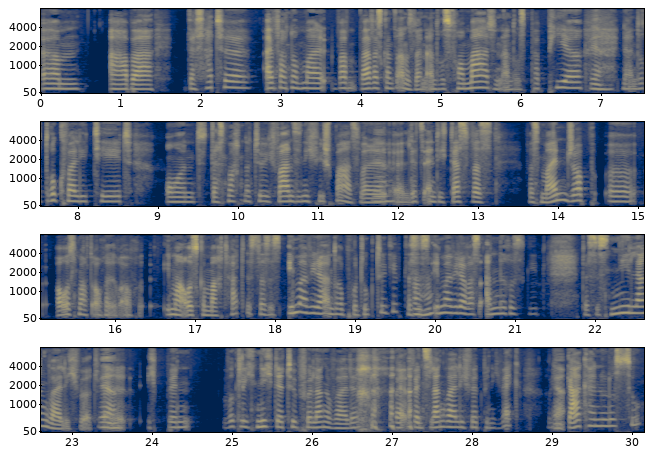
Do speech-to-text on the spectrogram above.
Ähm, aber das hatte einfach nochmal, war, war was ganz anderes, war ein anderes Format, ein anderes Papier, Ja. eine andere Druckqualität. Und das macht natürlich wahnsinnig viel Spaß, weil Ja. äh, letztendlich das, was, was meinen Job äh, ausmacht, auch, auch immer ausgemacht hat, ist, dass es immer wieder andere Produkte gibt, dass es immer wieder was anderes gibt, dass es nie langweilig wird. Ja. Weil ich bin wirklich nicht der Typ für Langeweile. Wenn es langweilig wird, bin ich weg. Habe ich Ja. gar keine Lust zu.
